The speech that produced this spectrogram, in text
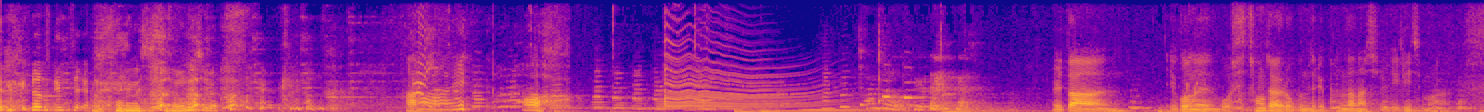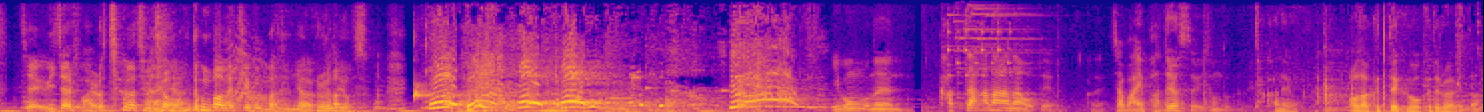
그러는데요. 너무 싫어. 하이. 아, 생각하세요? 일단 이거는 뭐 시청자 여러분들이 판단하실 일이지만 제 의자를 발로 차가지고 저 엉덩방을 찍었거든요. 야, 그런 적이 없어. 이번 거는 각자 하나하나 어때요? 그래? 제가 많이 봐드렸어요 이 정도면 착하네요. 어, 나 그때 그거 그대로 해야겠다.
